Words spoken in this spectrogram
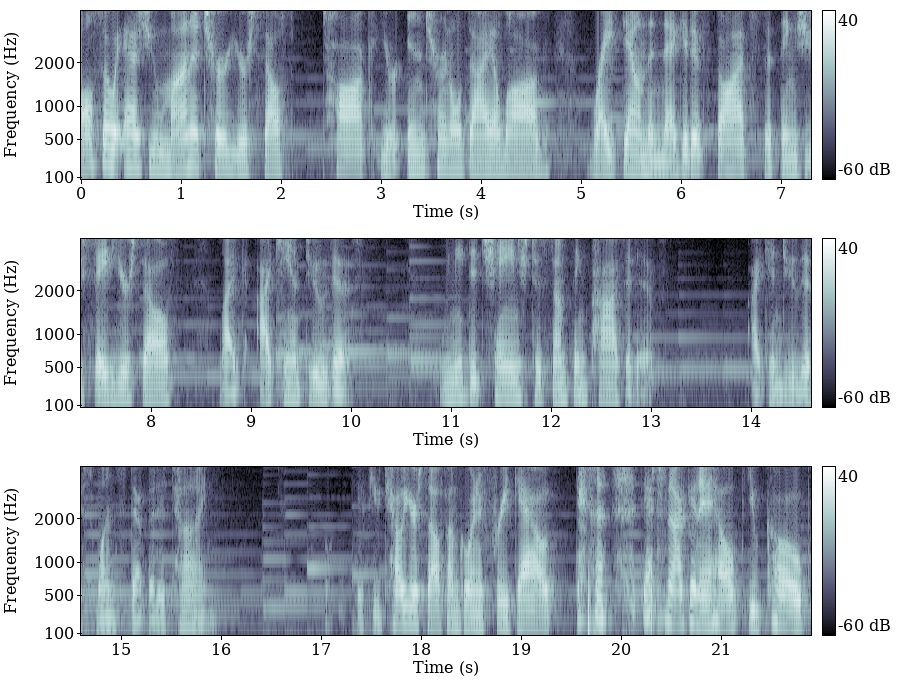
Also, as you monitor your self talk, your internal dialogue, write down the negative thoughts, the things you say to yourself, like, I can't do this. We need to change to something positive. I can do this one step at a time. If you tell yourself, I'm going to freak out, that's not going to help you cope.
